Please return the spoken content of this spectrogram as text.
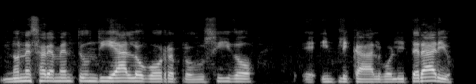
no necesariamente un diálogo reproducido implica algo literario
